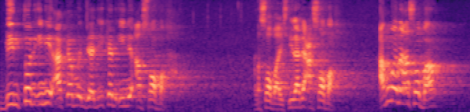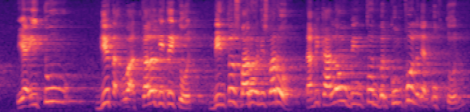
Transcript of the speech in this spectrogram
bintun ini akan menjadikan ini asabah. Asabah istilah dia asabah. Apa makna asabah? Iaitu dia tak kalau kita ikut bintun separuh ini separuh. Tapi kalau bintun berkumpul dengan ukhtun,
